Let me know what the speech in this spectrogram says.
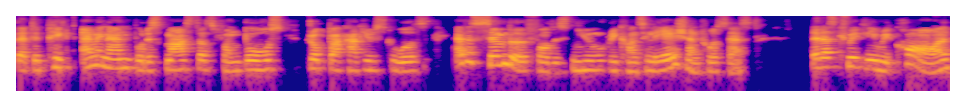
that depict eminent Buddhist masters from both Drukpa Kagyu schools as a symbol for this new reconciliation process let us quickly recall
